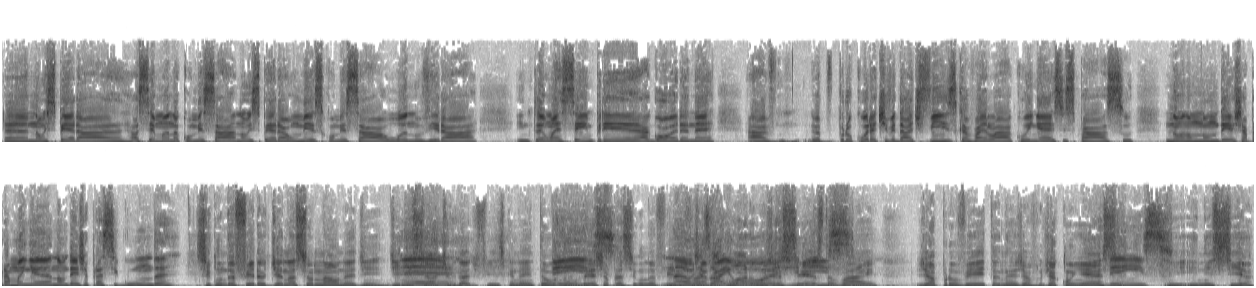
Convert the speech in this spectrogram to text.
eh, não esperar a semana começar, não esperar um mês começar, o ano virar. Então é sempre agora, né? Ah, procura atividade física, vai lá, conhece o espaço, não, não, não deixa para amanhã, não deixa para segunda. Segunda-feira é o dia nacional, né, de, de iniciar É. atividade física, né? Então não deixa para segunda-feira. Não, já Faz vai agora, hoje, é hoje, sexta, isso. vai, já aproveita, né? Já, já conhece e inicia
